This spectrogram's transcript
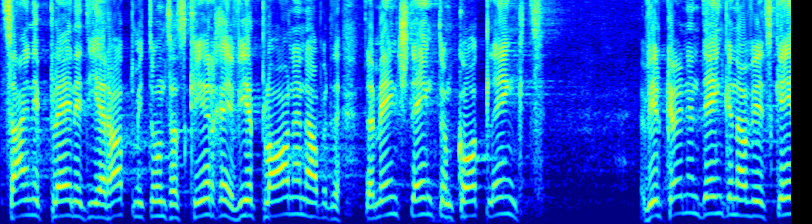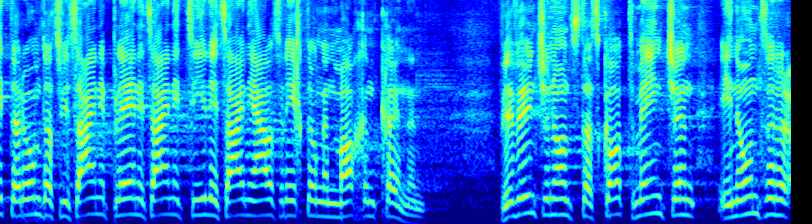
seine Pläne, die er hat mit uns als Kirche. Wir planen, aber der Mensch denkt und Gott lenkt. Wir können denken, aber es geht darum, dass wir seine Pläne, seine Ziele, seine Ausrichtungen machen können. Wir wünschen uns, dass Gott Menschen in unserer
